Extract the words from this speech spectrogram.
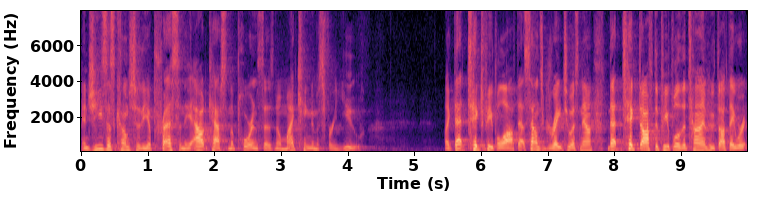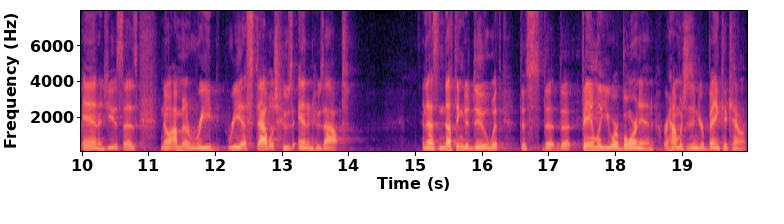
And Jesus comes to the oppressed and the outcast and the poor and says, No, my kingdom is for you. Like that ticked people off. That sounds great to us now. That ticked off the people of the time who thought they were in. And Jesus says, No, I'm going to re- reestablish who's in and who's out. And it has nothing to do with this, the, the family you were born in or how much is in your bank account.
